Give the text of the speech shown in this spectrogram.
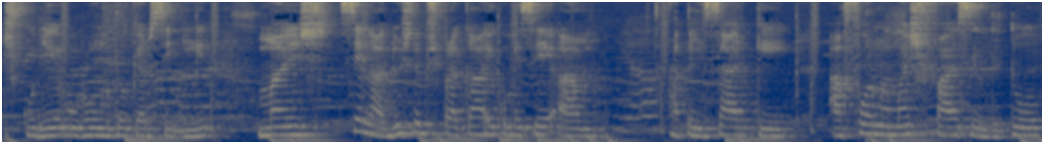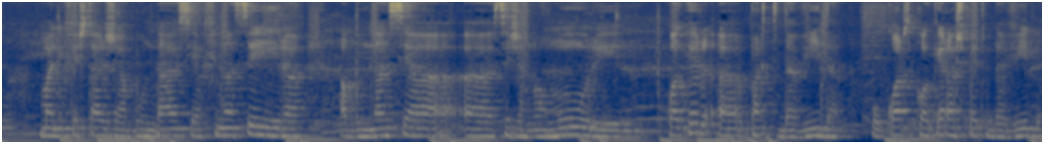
escolher o rumo que eu quero seguir, mas sei lá, dos tempos para cá eu comecei a, a pensar que a forma mais fácil de tu manifestar a abundância financeira, abundância uh, seja no amor e qualquer uh, parte da vida ou qualquer aspecto da vida,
